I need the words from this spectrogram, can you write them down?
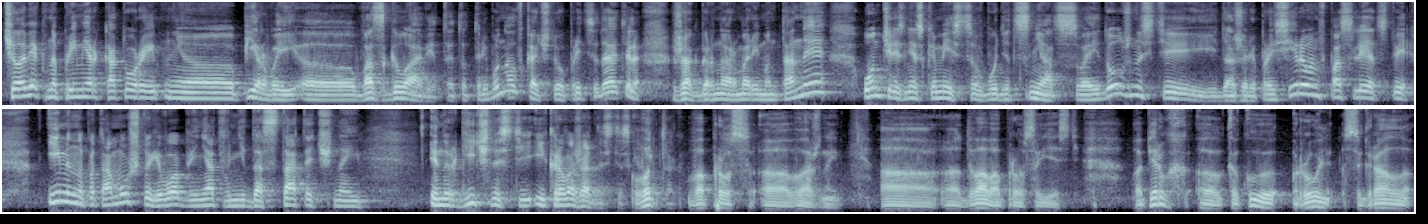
человек, например, который первый э, возглавит этот трибунал в качестве его председателя, Жак Бернар Мари Монтане, он через несколько месяцев будет снят с своей должности и даже репрессирован впоследствии, именно потому, что его обвинят в недостаточной энергичности и кровожадности, скажем вот так. вопрос э, важный. Э, два вопроса есть. Во-первых, э, какую роль сыграл,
